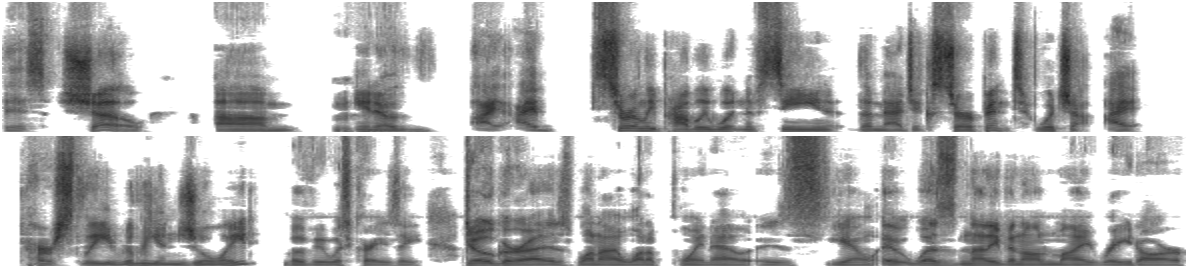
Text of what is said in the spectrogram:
this show. Um, mm-hmm. you know, I, I certainly probably wouldn't have seen The Magic Serpent, which I personally really enjoyed. Movie was crazy. Dogora is one I want to point out is, you know, it was not even on my radar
